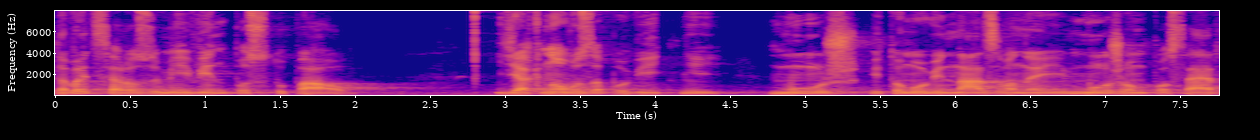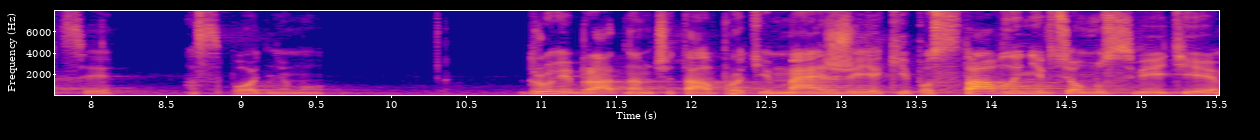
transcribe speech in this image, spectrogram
Давид це розумів, він поступав як новозаповітній муж, і тому він названий мужом по серці Господньому. Другий брат нам читав про ті межі, які поставлені в цьому світі.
